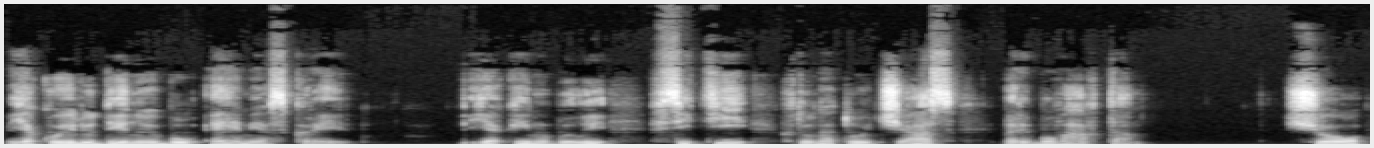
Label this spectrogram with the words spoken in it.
Якою людиною був Еміас Крейль? Якими були всі ті, хто на той час перебував там? Що,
